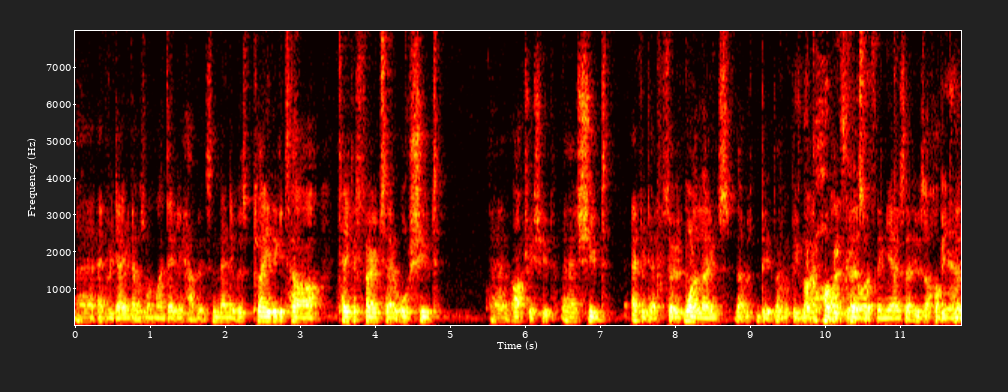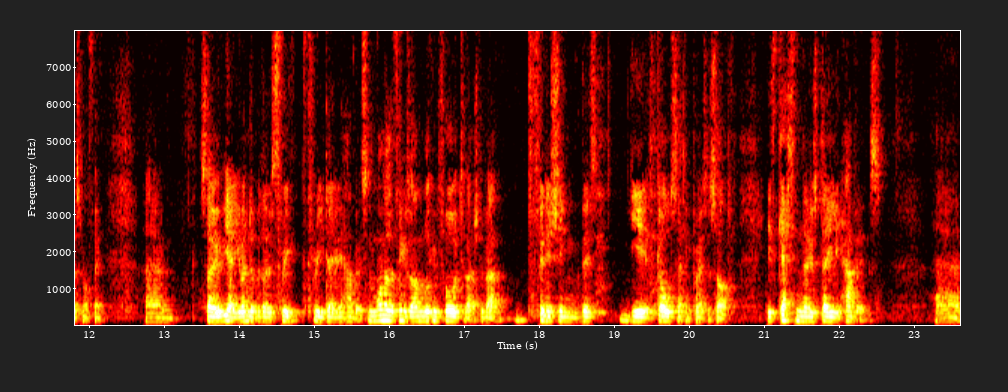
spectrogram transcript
uh, every day. That was one of my daily habits. And then it was play the guitar, take a photo, or shoot uh, archery shoot uh, shoot every day. So it was one of those. That was be, that would be Like my, my personal thing. Yeah, it was a, it was a hobby Yeah. personal thing. Um, so yeah, you end up with those three three daily habits. And one of the things I'm looking forward to actually about finishing this year's goal setting process off is getting those daily habits uh,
